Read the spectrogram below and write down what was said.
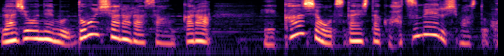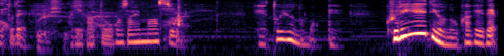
ラジオネームドンシャララさんからえー感謝をお伝えしたく初メールしますということでありがとうございます。はいえーというのも、えークリエイディオのおかげで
